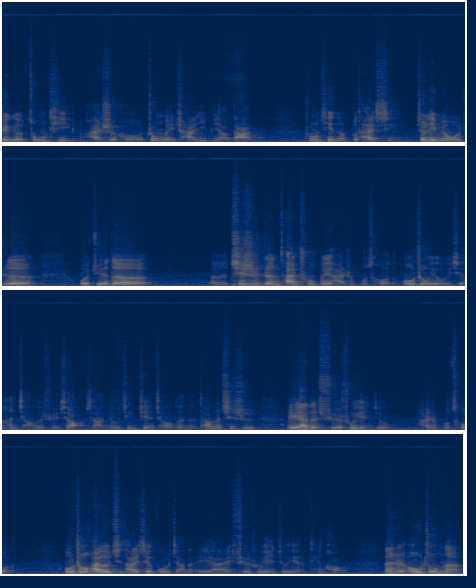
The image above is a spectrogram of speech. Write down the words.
这个总体还是和中美差异比较大的，总体呢不太行。这里面我觉得，我觉得。呃，其实人才储备还是不错的。欧洲有一些很强的学校，像牛津、剑桥等等，他们其实 AI 的学术研究还是不错的。欧洲还有其他一些国家的 AI 学术研究也挺好的。但是欧洲呢，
